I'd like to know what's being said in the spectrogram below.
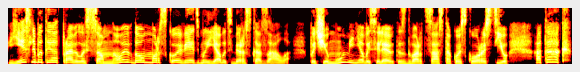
Если бы ты отправилась со мной в дом морской ведьмы, я бы тебе рассказала, почему меня выселяют из дворца с такой скоростью. А так,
